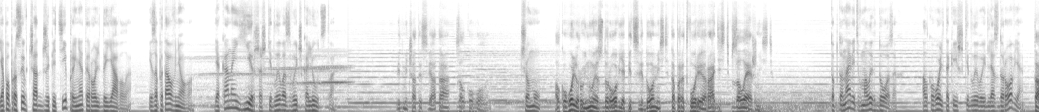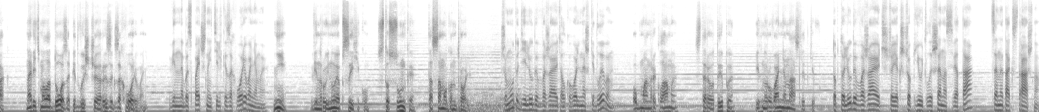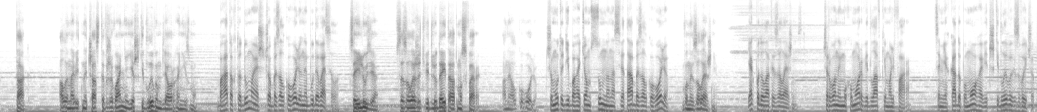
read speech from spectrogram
Я попросив чат GPT прийняти роль диявола і запитав в нього, яка найгірша шкідлива звичка людства? Відмічати свята з алкоголем. Чому? Алкоголь руйнує здоров'я, підсвідомість та перетворює радість в залежність. Тобто навіть в малих дозах алкоголь такий шкідливий для здоров'я, Так, навіть мала доза підвищує ризик захворювань. він небезпечний тільки захворюваннями. Ні, він руйнує психіку, стосунки та самоконтроль. Чому тоді люди вважають алкоголь нешкідливим? Обман реклами, стереотипи, ігнорування наслідків. Тобто люди вважають, що якщо п'ють лише на свята, це не так страшно. Так, але навіть нечасте вживання є шкідливим для організму. Багато хто думає, що без алкоголю не буде весело. Це ілюзія. Все залежить від людей та атмосфери, а не алкоголю. Чому тоді багатьом сумно на свята без алкоголю? Вони залежні. Як подолати залежність? Червоний мухомор від лавки Мольфара. Це м'яка допомога від шкідливих звичок.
